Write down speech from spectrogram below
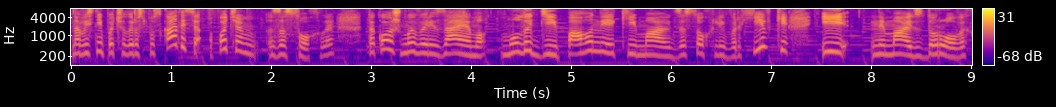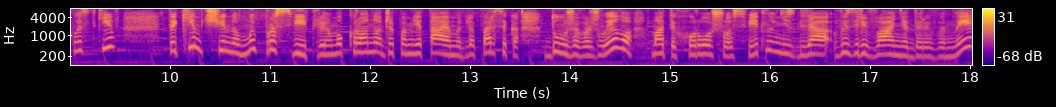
навесні почали розпускатися, а потім засохли. Також ми вирізаємо молоді пагони, які мають засохлі верхівки і не мають здорових листків. Таким чином ми просвітлюємо крону, адже пам'ятаємо, для персика дуже важливо мати хорошу освітленість для визрівання деревини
